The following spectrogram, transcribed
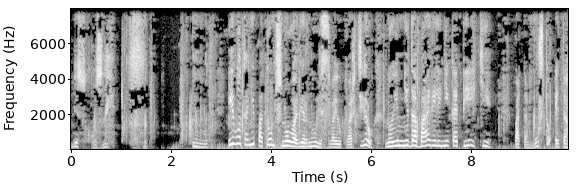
бесхозный. Вот. И вот они потом снова вернули свою квартиру, но им не добавили ни копейки, потому что это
